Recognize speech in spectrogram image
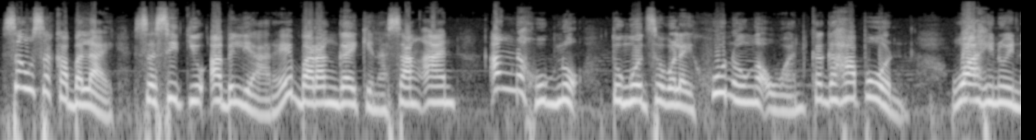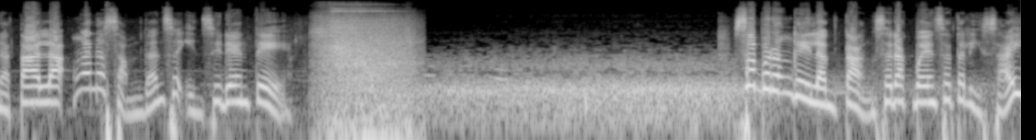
sa usa ka balay sa sitio Abelyare, Barangay Kinasangan, ang nahugno tungod sa walay hunong nga uwan kagahapon. Wa hinoy natala nga nasamdan sa insidente. Sa barangay Lagtang sa Dakbayan sa Talisay,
